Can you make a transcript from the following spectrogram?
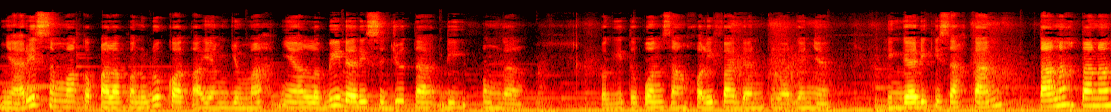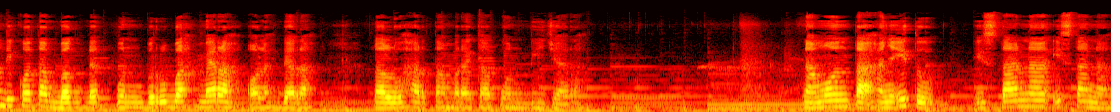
nyaris semua kepala penduduk kota yang jumlahnya lebih dari sejuta dipenggal. Begitupun sang khalifah dan keluarganya. Hingga dikisahkan, tanah-tanah di kota Baghdad pun berubah merah oleh darah lalu harta mereka pun dijarah. Namun tak hanya itu, istana-istana,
